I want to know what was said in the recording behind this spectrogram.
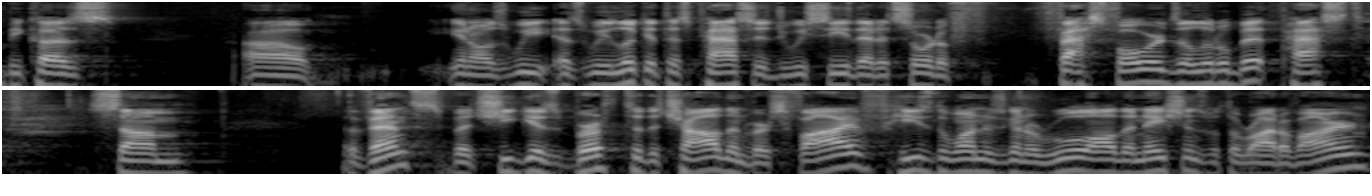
because, uh, you know, as we, as we look at this passage, we see that it sort of fast forwards a little bit past some events, but she gives birth to the child in verse 5. He's the one who's going to rule all the nations with a rod of iron,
